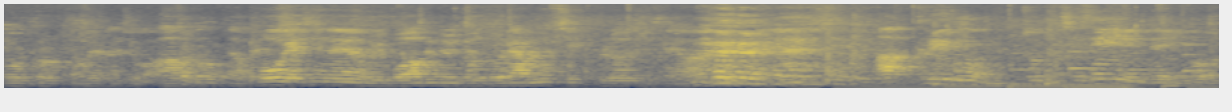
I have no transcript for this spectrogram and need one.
너무 부럽다고 해가지고 아 부럽다. 보고 계시는 우리 모아분들도 노래 한 번씩 불러주세요. 아 그리고 저도 제 생일인데 이거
